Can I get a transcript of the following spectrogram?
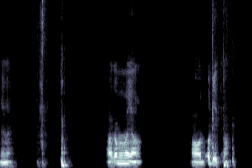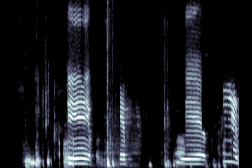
เอียดเอียดเอียดเอียดเนี่ยเอาเกียบเกียบเกียบเกียบอืมเอาจัดการกันมาอะเจ็บเจ็บเจ็บเจ็บเจ็เจ็ดบอ่าเจียบเจียบเจียบเจียบนี่นะอ่าก็ไม่ไม่ยังอ๋อเอาเด็กอะซูมไปปิดเอาเจ็บอ่าเจ็บเจ็ด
